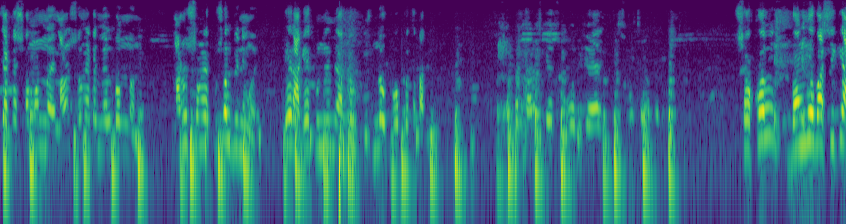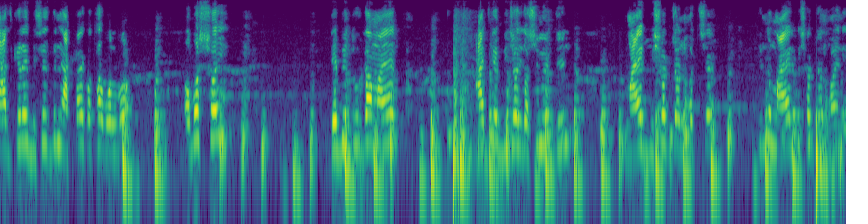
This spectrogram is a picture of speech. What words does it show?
যে একটা সমন্বয়, মানুষের সঙ্গে একটা মেলবন্ধন, মানুষের সঙ্গে কুশল বিনিময়, এর আগে কোনদিন আমি এত সুন্দর উপভোগ করতে পারিনি। সকল বঙ্গবাসীকে আজকের এই বিশেষ দিনে একটাই কথা বলব। অবশ্যই দেবী দুর্গা মায়ের আজকে বিজয় দশমীর দিন। মায়ের বিসর্জন হচ্ছে, কিন্তু মায়ের বিসর্জন হয়নি,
